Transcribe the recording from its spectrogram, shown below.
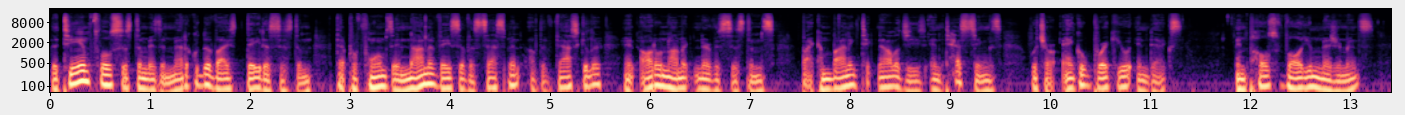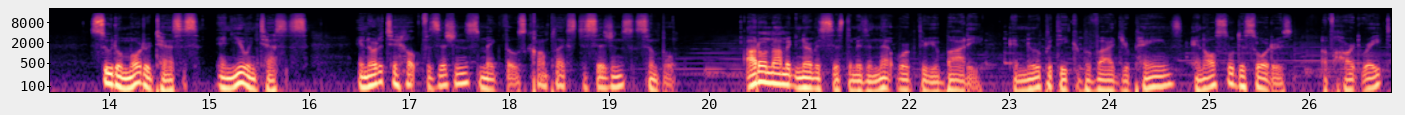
The TM Flow system is a medical device data system that performs a non invasive assessment of the vascular and autonomic nervous systems by combining technologies and testings, which are ankle brachial index, impulse volume measurements, sudomotor tests, and Ewing tests, in order to help physicians make those complex decisions simple. Autonomic nervous system is a network through your body, and neuropathy can provide your pains and also disorders of heart rate,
